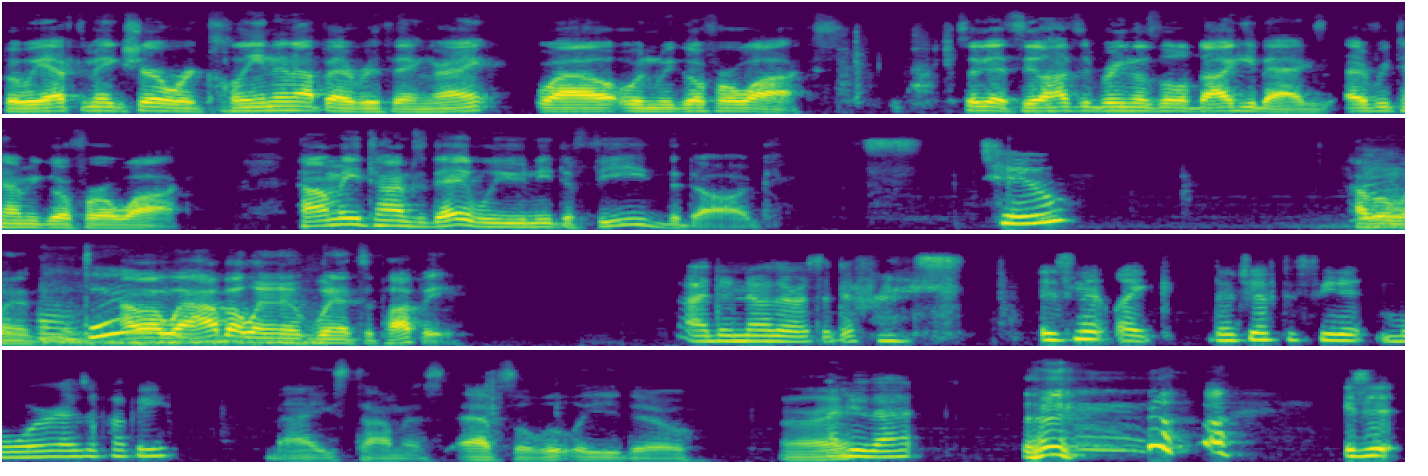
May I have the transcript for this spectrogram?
but we have to make sure we're cleaning up everything, right? while when we go for walks. So good. So you'll have to bring those little doggy bags every time you go for a walk. How many times a day will you need to feed the dog? Two. How about when it's, how about, how about when it, when it's a puppy? I didn't know there was a difference. Isn't it like? Don't you have to feed it more as a puppy? Nice, Thomas. Absolutely, you do. All right. I knew that. Is it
